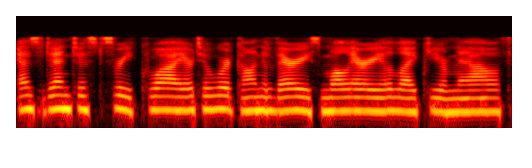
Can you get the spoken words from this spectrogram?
As dentists require to work on a very small area like your mouth,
